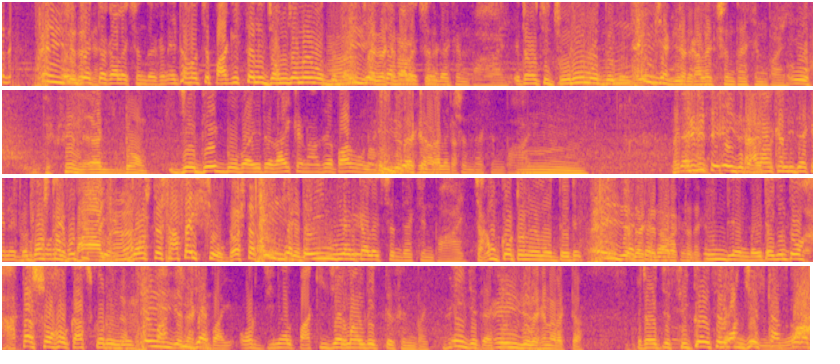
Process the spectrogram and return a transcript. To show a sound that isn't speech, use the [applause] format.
এই যে একটা কালেকশন দেখেন এটা হচ্ছে পাকিস্তানি জমজমের মধ্যে ভাই। যে একটা কালেকশন দেখেন। ভাই। এটা হচ্ছে জরির মধ্যে কিন্তু এই যে একটা কালেকশন দেখেন ভাই। উফ দেখছেন? একদম। যে দেখব ভাই এটা রাইখে না যায় পারব না। এই যে একটা কালেকশন দেখেন ভাই। খালি দেখেন একবার দশটা পঁচিশশো হ্যাঁ? দশটা সাতাইশশো। দশটা এই যে Indian একটা ইন্ডিয়ান কালেকশন দেখেন ভাই চাম কটনের মধ্যে এটা এই এই যে যে একটা দেখেন, আরেকটা দেখেন। ইন্ডিয়ান ভাই এটা কিন্তু হাতা সহ কাজ করে পাকিজা ভাই অরিজিনাল পাকিজার মাল দেখতেছেন ভাই। এই যে দেখেন। এই যে দেখেন আরেকটা। এটা হচ্ছে সিকোয়েন্সের অর্জেস কাজ করা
